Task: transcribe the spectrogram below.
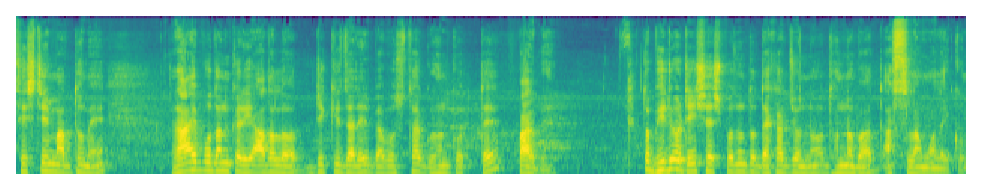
সৃষ্টির মাধ্যমে রায় প্রদানকারী আদালত ডিক্রি জারির ব্যবস্থা গ্রহণ করতে পারবে। তো ভিডিওটি শেষ পর্যন্ত দেখার জন্য ধন্যবাদ। আসসালামু আলাইকুম।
